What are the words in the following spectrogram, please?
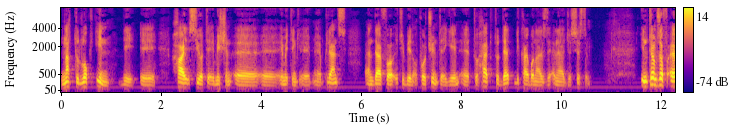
not to lock in the high CO2 emission emitting plants, and therefore it will be an opportunity again to help to de decarbonize the energy system. In terms of uh, uh,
